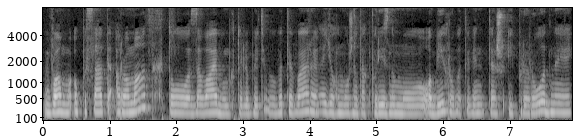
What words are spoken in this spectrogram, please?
вам описати аромат, хто за вайбом, хто любить ветивери, його можна так по-різному обігрувати. Він теж і природний,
